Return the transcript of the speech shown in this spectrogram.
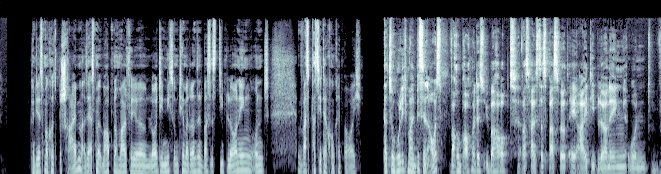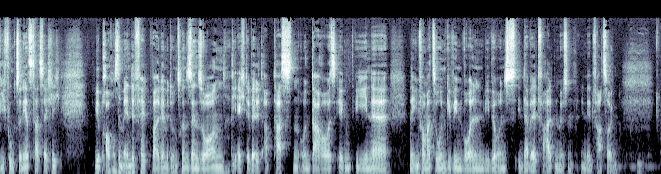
Könnt ihr das mal kurz beschreiben? Also erstmal überhaupt nochmal für die Leute, die nicht so im Thema drin sind, was ist Deep Learning und was passiert da konkret bei euch? Dazu hole ich mal ein bisschen aus. Warum braucht man das überhaupt? Was heißt das Buzzword AI, Deep Learning und wie funktioniert es tatsächlich? Wir brauchen es im Endeffekt, weil wir mit unseren Sensoren die echte Welt abtasten und daraus irgendwie eine, eine Information gewinnen wollen, wie wir uns in der Welt verhalten müssen, in den Fahrzeugen.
